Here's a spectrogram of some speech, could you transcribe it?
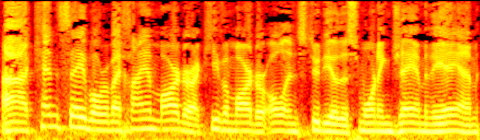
Uh, Ken Saibel, Rabbi Chaim Marder, Akiva Marder, all in studio this morning, JM and the AM.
